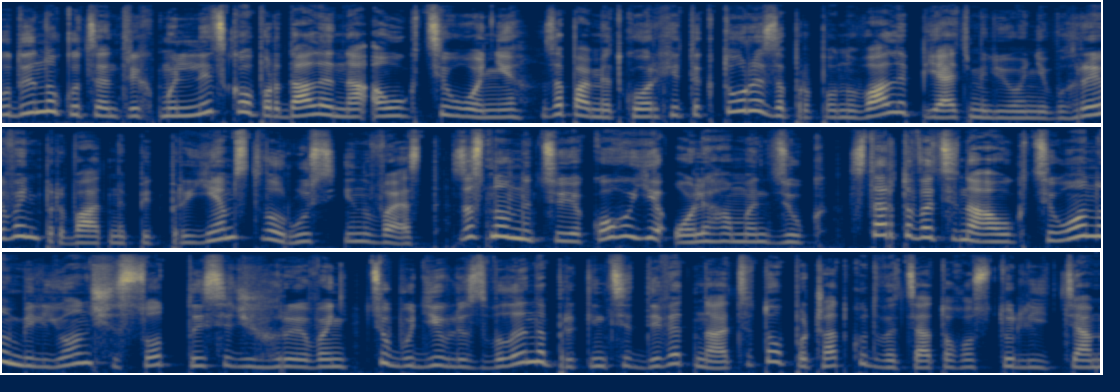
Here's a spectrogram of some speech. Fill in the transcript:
будинок у центрі Хмельницького продали на аукціоні. За пам'ятку архітектури запропонували 5 мільйонів гривень приватне підприємство Русь Інвест, засновницею якого є Ольга Мандзюк. Стартова ціна аукціону мільйон 600 тисяч гривень. Цю будівлю звели наприкінці 19-го, початку 20-го століття.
